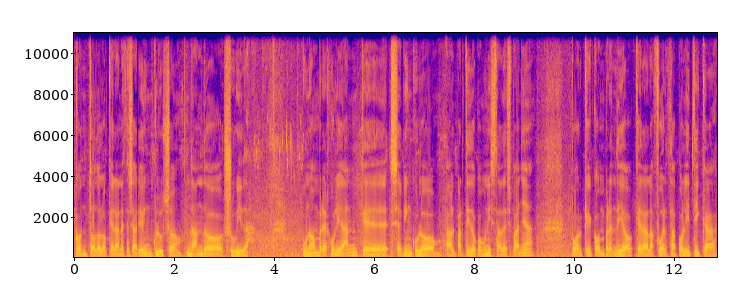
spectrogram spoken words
con todo lo que era necesario, incluso dando su vida. Un hombre, Julián, que se vinculó al Partido Comunista de España, porque comprendió que era la fuerza política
